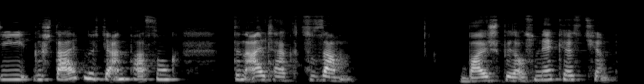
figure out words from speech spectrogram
Die gestalten durch die Anpassung den Alltag zusammen. Beispiel aus dem Nähkästchen.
